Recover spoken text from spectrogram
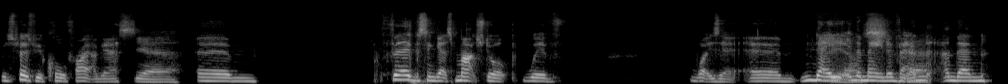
which is supposed to be a cool fight, I guess. Yeah, Um, Ferguson gets matched up with what is it? Um, Nate in the main event, yeah. and then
